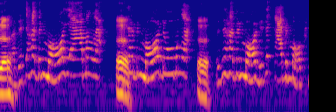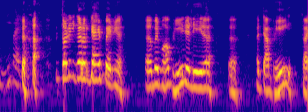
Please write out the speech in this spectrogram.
เหรออะเดี๋ยวจะให้เป็นหมอยามั่งละเออจะให้เป็นหมอดูมั่งละเออเดี๋ยวจะให้เป็นหมอเดี๋ยวจะกลายเป็นหมอผีไป ตอนนี้กำลังใจให้เป็นไงเออเป็นหมอผีเนี่ยดีเลยเออ ถ้าจับผีใส่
